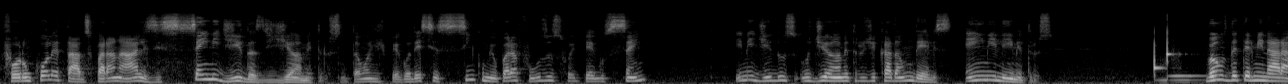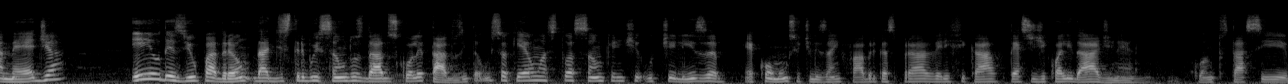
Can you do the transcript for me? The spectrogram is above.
Foram coletados para análise 100 medidas de diâmetros. Então a gente pegou desses 5 mil parafusos, foi pego 100 e medidos o diâmetro de cada um deles em milímetros. Vamos determinar a média e o desvio padrão da distribuição dos dados coletados. Então isso aqui é uma situação que a gente utiliza, é comum se utilizar em fábricas para verificar o teste de qualidade, né? Quanto está se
